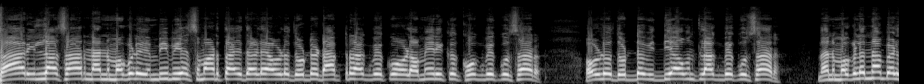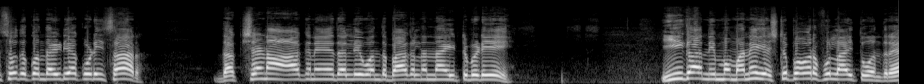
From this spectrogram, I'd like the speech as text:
ಸಾರ್, ಇಲ್ಲ ಸರ್. ನನ್ನ ಮಗಳು ಎಂ ಬಿ ಬಿ ಎಸ್ ಮಾಡ್ತಾ ಇದ್ದಾಳೆ. ಅವಳು ದೊಡ್ಡ ಡಾಕ್ಟರ್ ಆಗಬೇಕು. ಅವಳು ಅಮೇರಿಕಕ್ಕೆ ಹೋಗಬೇಕು ಸರ್. ಅವಳು ದೊಡ್ಡ ವಿದ್ಯಾವಂತಲಾಗಬೇಕು ಸರ್. ನನ್ನ ಮಗಳನ್ನು ಬೆಳೆಸೋದಕ್ಕೊಂದು ಐಡಿಯಾ ಕೊಡಿ, ಸರ್. ದಕ್ಷಿಣ ಆಗ್ನೇಯದಲ್ಲಿ ಒಂದು ಬಾಗಿಲನ್ನು ಇಟ್ಟುಬಿಡಿ ಈಗ ನಿಮ್ಮ ಮನೆ ಎಷ್ಟು ಪವರ್ಫುಲ್ ಆಯಿತು ಅಂದರೆ,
